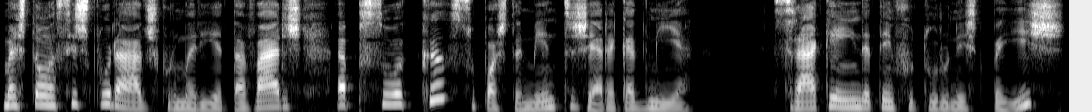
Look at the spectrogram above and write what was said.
mas estão a ser explorados por Maria Tavares, a pessoa que supostamente gera a academia. Será que ainda tem futuro neste país?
